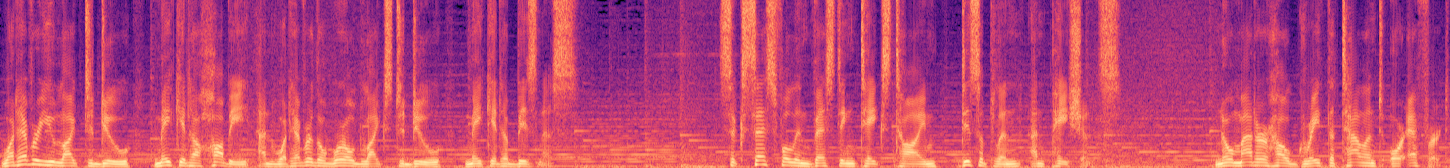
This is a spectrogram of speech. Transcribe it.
Whatever you like to do, make it a hobby and whatever the world likes to do, make it a business. Successful investing takes time, discipline, and patience. No matter how great the talent or effort,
